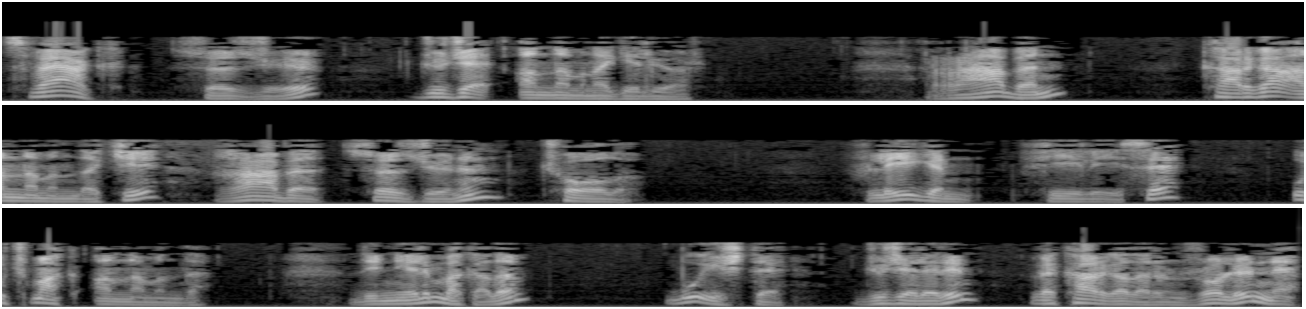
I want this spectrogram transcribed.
Zwerg sözcüğü cüce anlamına geliyor. Raben, karga anlamındaki Rabe sözcüğünün çoğulu. Fliegen fiili ise uçmak anlamında. Dinleyelim bakalım. Bu işte cücelerin ve kargaların rolü ne?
